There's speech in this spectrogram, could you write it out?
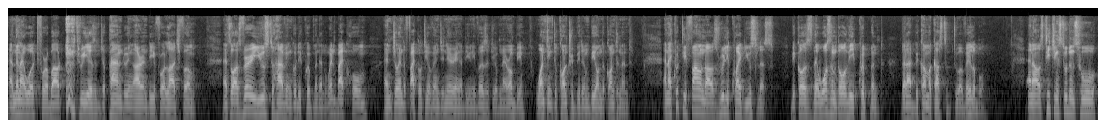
And then I worked for about three years in Japan doing R&D for a large firm. And so I was very used to having good equipment and went back home and joined the Faculty of Engineering at the University of Nairobi, wanting to contribute and be on the continent. And I quickly found I was really quite useless because there wasn't all the equipment that I'd become accustomed to available. And I was teaching students who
